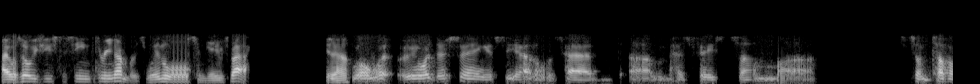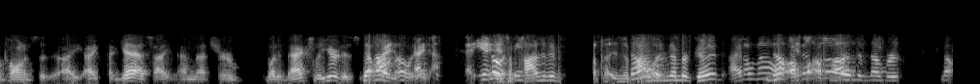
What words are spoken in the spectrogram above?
I was always used to seeing three numbers: win, loss, and games back. You know. Well, what what they're saying is Seattle has had um, has faced some uh, some tough opponents. That I, I, I guess I, I'm not sure what it actually here it is. No, I, no, I, it's- I, yeah, no, is it a means- positive. Is a No, positive number good? I don't know. no, I a, don't a know. positive number. No,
